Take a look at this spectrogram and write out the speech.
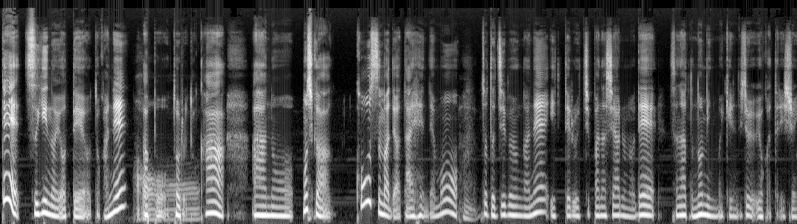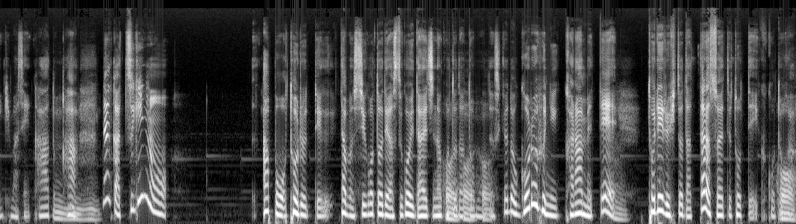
て、次の予定をとかね、はあアポを取るとか、あの、もしくはコースまでは大変でも、うん。ちょっと自分がね、行ってる打ちっぱなしあるので、その後飲みにも行けるんでしょよかったら一緒に行きませんかとか、うんうんうん。なんか次のアポを取るっていう多分仕事ではすごい大事なことだと思うんですけど、ゴルフに絡めてうん。取れる人だったらそうやって取っていくことが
